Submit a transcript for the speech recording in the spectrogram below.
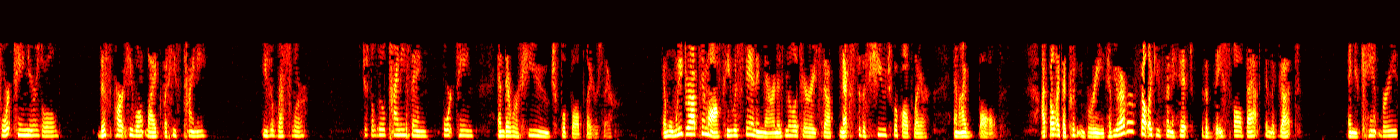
14 years old. This part he won't like, but he's tiny. He's a wrestler. Just a little tiny thing, 14, and there were huge football players there. And when we dropped him off, he was standing there in his military stuff next to this huge football player. And I bawled. I felt like I couldn't breathe. Have you ever felt like you've been hit with a baseball bat in the gut and you can't breathe?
